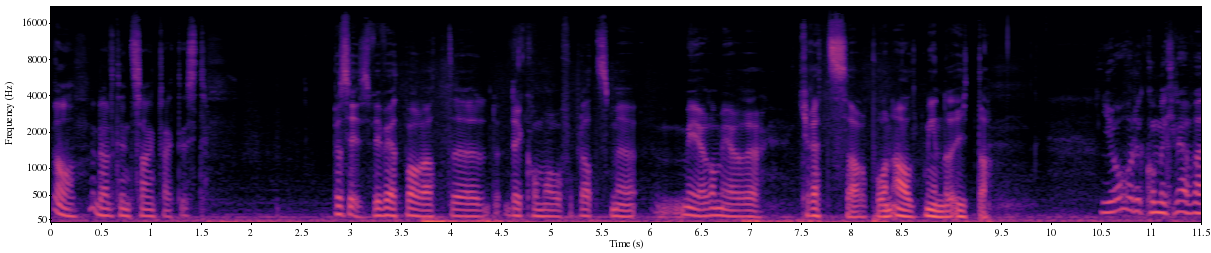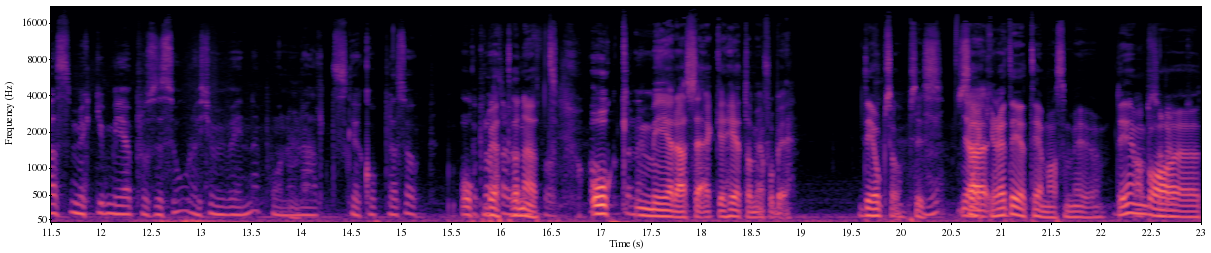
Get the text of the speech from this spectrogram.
Ja, väldigt intressant faktiskt. Precis, vi vet bara att eh, det kommer att få plats med mer och mer kretsar på en allt mindre yta. Ja, och det kommer krävas mycket mer processorer som vi var inne på nu när allt ska kopplas upp. Och bättre nät. Och, och mera säkerhet om jag får be. Det också, precis. Mm. Säkerhet är ett tema som är, det är en bra,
